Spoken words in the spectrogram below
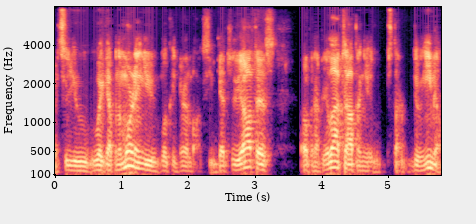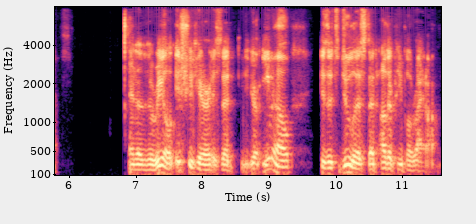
Right? So you wake up in the morning, you look at your inbox, you get to the office, open up your laptop, and you start doing email. And the, real issue here is that your email is a to-do list that other people write on.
